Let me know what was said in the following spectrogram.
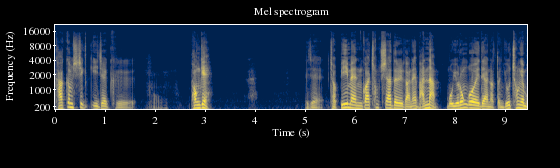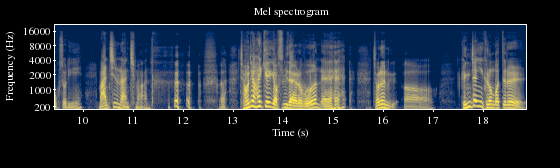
가끔씩 이제 그 번개 이제 저 B맨과 청취자들 간의 만남 뭐 이런 거에 대한 어떤 요청의 목소리 많지는 않지만 어, 전혀 할 계획이 없습니다, 여러분. 네. 저는 어 굉장히 그런 것들을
